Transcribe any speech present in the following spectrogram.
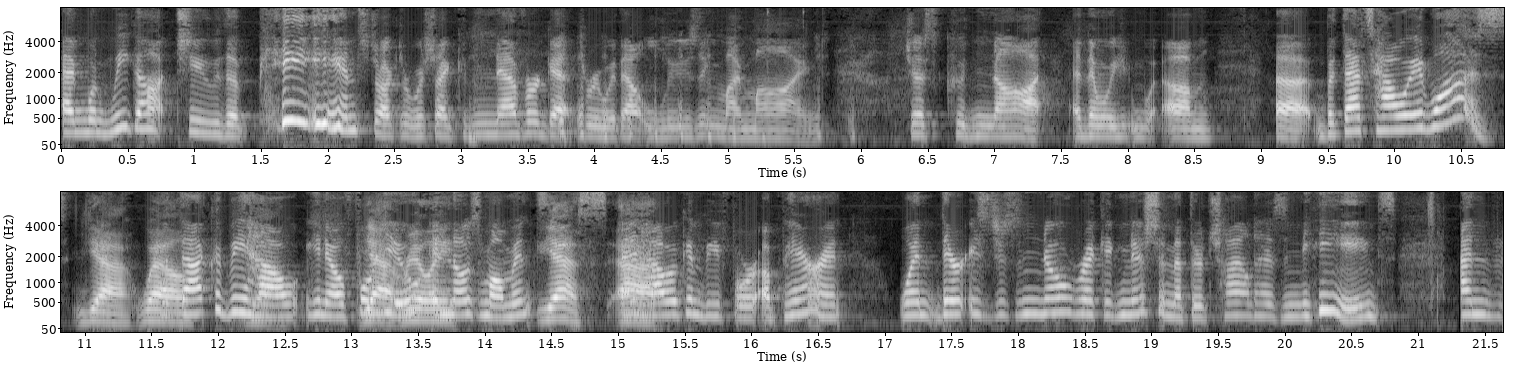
And when we got to the PE instructor, which I could never get through without losing my mind, just could not. And then we, um, uh, but that's how it was. Yeah, well. but that could be yeah. how you know for Yeah, you really. in those moments. Yes, and uh, how it can be for a parent when there is just no recognition that their child has needs, and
